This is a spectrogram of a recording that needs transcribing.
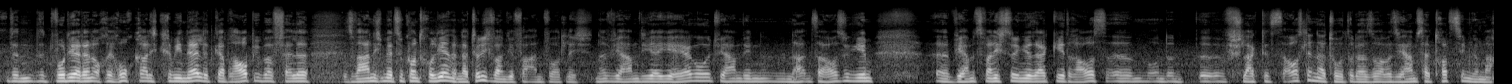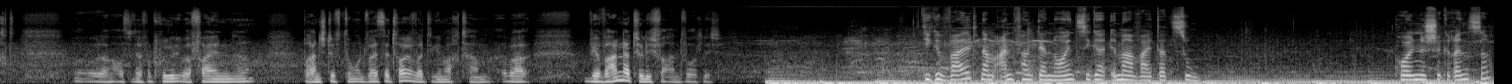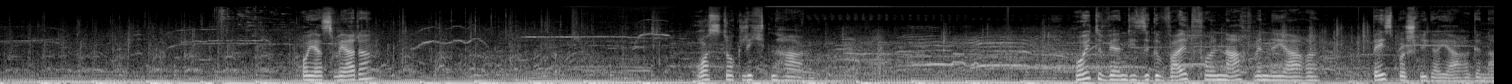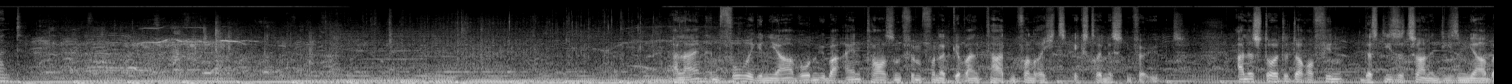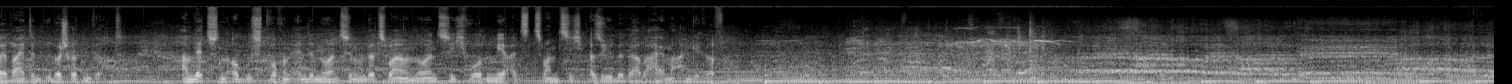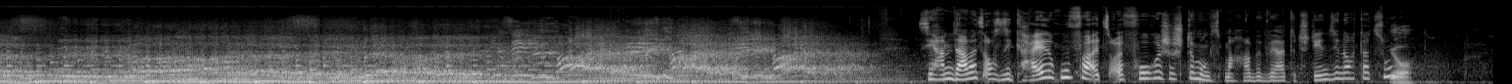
dann, das wurde ja dann auch hochgradig kriminell. Es gab Raubüberfälle. Es war nicht mehr zu kontrollieren. Natürlich waren wir verantwortlich. Ne? Wir haben die ja hierher geholt, wir haben den hatten zu Hause gegeben. Äh, wir haben zwar nicht zu ihnen gesagt, geht raus ähm, und, und äh, schlagt jetzt Ausländer tot oder so, aber sie haben es halt trotzdem gemacht. Oder Ausländer verprügelt, überfallen, ne? Brandstiftung und weiß der Teufel, was die gemacht haben. Aber wir waren natürlich verantwortlich. Die Gewalt nahm Anfang der 90er immer weiter zu. Polnische Grenze, Hoyerswerda, Rostock-Lichtenhagen. Heute werden diese gewaltvollen Nachwendejahre Baseballschlägerjahre genannt. Allein im vorigen Jahr wurden über 1500 Gewalttaten von Rechtsextremisten verübt. Alles deutet darauf hin, dass diese Zahl in diesem Jahr bei weitem überschritten wird. Am letzten Augustwochenende 1992 wurden mehr als 20 Asylbewerberheime angegriffen. Haben damals auch Sieg Heilrufe als euphorische Stimmungsmacher bewertet. Stehen Sie noch dazu? Ja.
